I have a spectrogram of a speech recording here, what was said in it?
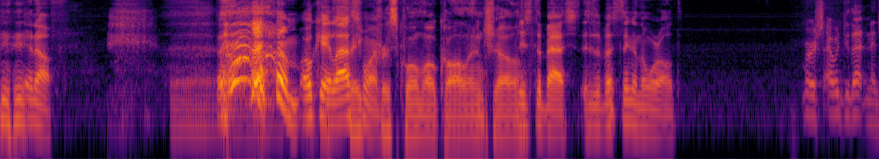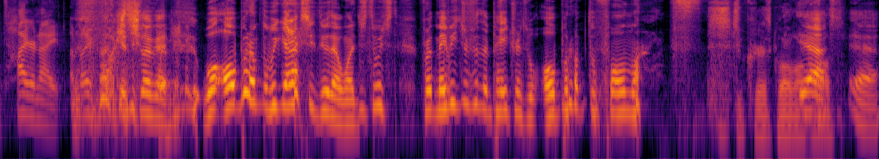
Enough. Uh, okay, last Fake one. Chris Cuomo call-in show. It's the best. It's the best thing in the world. Mersh, I would do that an entire night. I'm not even fucking It's so good. We'll open up. The, we can actually do that one. Just to, for maybe just for the patrons. We'll open up the phone lines. Just do Chris Cuomo yeah, calls. yeah.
